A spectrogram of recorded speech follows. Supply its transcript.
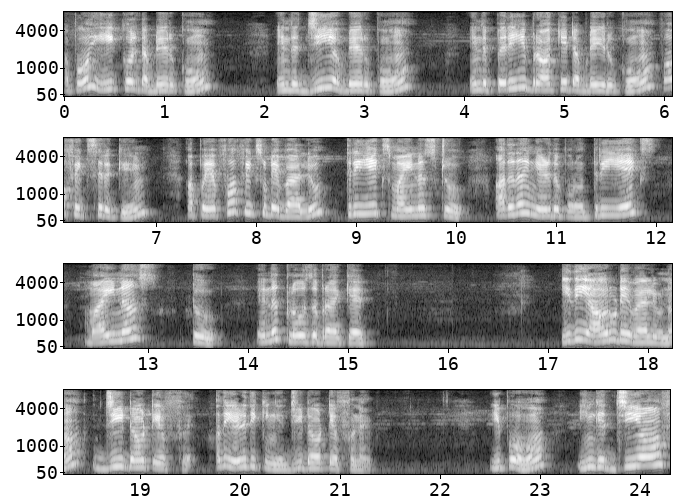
அப்போது ஈக்குவல்ட் அப்படியே இருக்கும். இந்த ஜி அப்படியே இருக்கும். இந்த பெரிய ப்ராக்கெட் அப்படியே இருக்கும். எஃப் ஆஃப் எக்ஸ் இருக்குது அப்போ எஃப் ஆஃப் எக்ஸ் உடைய value three X minus two அதை தான் இங்கே எழுத போகிறோம் த்ரீ எக்ஸ் மைனஸ் டூ இந்த க்ளோஸ் த ப்ராக்கெட் இது யாருடைய வேல்யூனா ஜி டாட் எஃப் அது எழுதிக்கிங்க ஜி டாட் எஃப்னு இப்போது இங்கே G of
